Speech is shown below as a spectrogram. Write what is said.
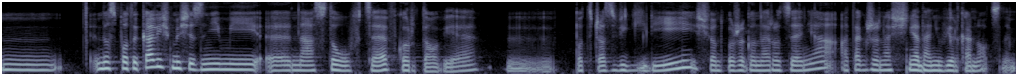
mm, no spotykaliśmy się z nimi y, na stołówce w Kortowie y, podczas Wigilii, Świąt Bożego Narodzenia, a także na śniadaniu wielkanocnym.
